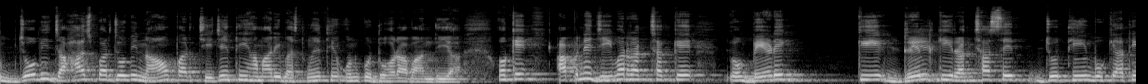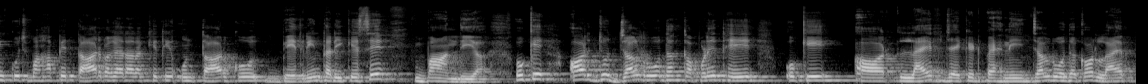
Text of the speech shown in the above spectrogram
जो भी जहाज़ पर, जो भी नाव पर चीज़ें थी, हमारी वस्तुएँ थी, उनको दोहरा बाँध दिया। ओके, अपने जीवन रक्षक के बेड़े कि ड्रिल की रक्षा से जो थी, वो क्या थी? कुछ वहाँ पे तार वगैरह रखी थी, उन तार को बेहतरीन तरीके से बाँध दिया। ओके, और जो जल रोधक कपड़े थे, ओके, और लाइफ जैकेट पहनी, जल रोधक और लाइफ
